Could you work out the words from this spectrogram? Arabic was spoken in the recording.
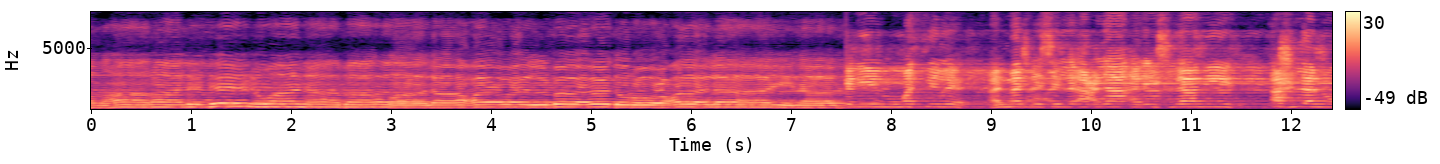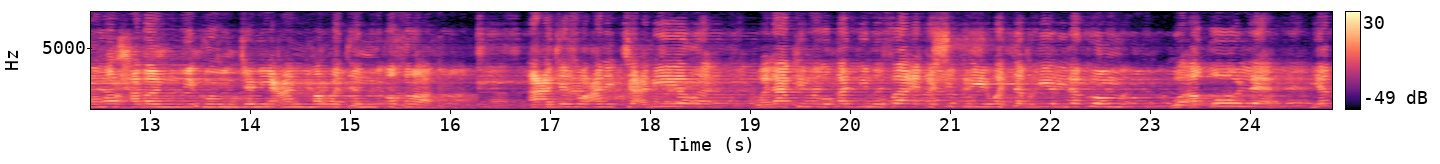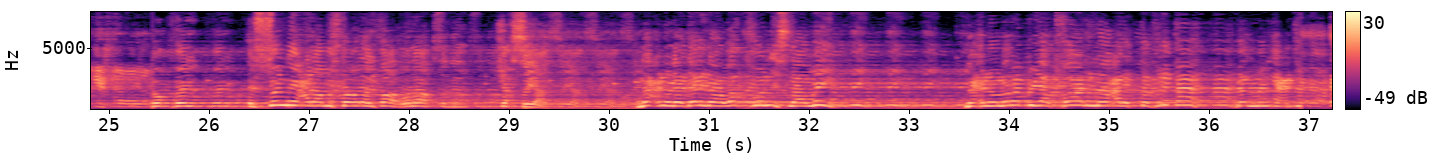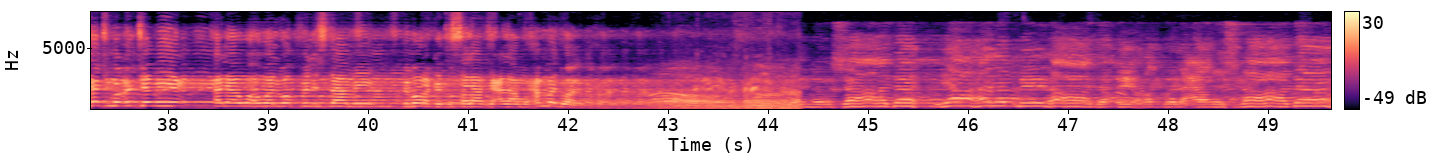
أظهر الدين ونبات طلع والبدر علينا. جليل ممثل المجلس الأعلى الإسلامي أهلا ومرحبا بكم جميعا مرة أخرى. أعجز عن التعبير ولكن أقدم فائق الشكر والتقدير لكم وأقول يقف الوقف السني على مستوى الألفاظ ولا أقصد الشخصيات. نحن لدينا وقف إسلامي. نحن نربي أطفالنا على التفرقة من اعتقاد تجمع الجميع ألا وهو الوقف الإسلامي ببركة الصلاة على محمد وآل محمد. إرشاده يا هلا بميلادة يا رب العرش ناده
